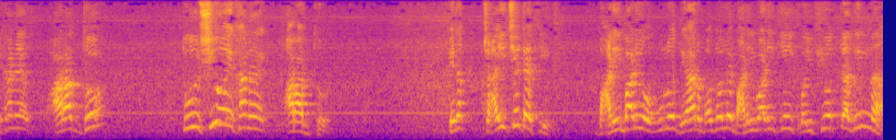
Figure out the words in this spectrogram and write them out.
এখানে আরাধ্য তুলসীও এখানে আরাধ্য। এরা চাইছেটা কি? বাড়ি বাড়ি ওগুলো দেওয়ার বদলে বাড়ি বাড়ি কি এই কৈফিয়তটা দিন না?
